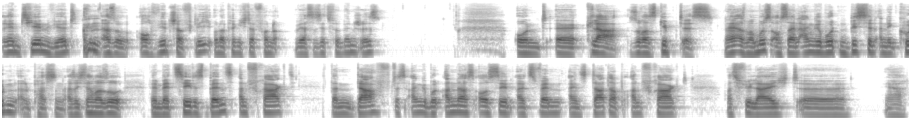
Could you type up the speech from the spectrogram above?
rentieren wird, also auch wirtschaftlich, unabhängig davon, wer es das jetzt für ein Mensch ist. Und äh, klar, sowas gibt es. Ne? Also man muss auch sein Angebot ein bisschen an den Kunden anpassen. Also ich sag mal so, wenn Mercedes-Benz anfragt, dann darf das Angebot anders aussehen, als wenn ein Startup anfragt, was vielleicht äh, ja,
